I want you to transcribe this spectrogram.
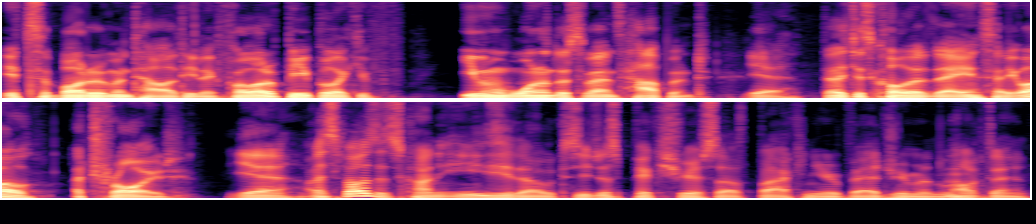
it's about a mentality. Like for a lot of people, like if even one of those events happened, Yeah, they'll just call it a day and say, "Well, I tried." Yeah. I suppose it's kind of easy though, because you just picture yourself back in your bedroom in Mm. lockdown.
